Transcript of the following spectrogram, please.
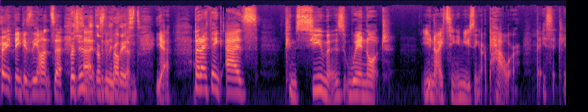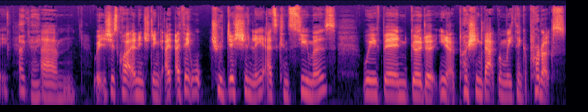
don't think is the answer. Pretend uh, it doesn't exist. Yeah. But I think as consumers, we're not uniting and using our power, basically. Okay. Um, which is quite an interesting. I, I, think traditionally, as consumers, we've been good at you know pushing back when we think a product's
